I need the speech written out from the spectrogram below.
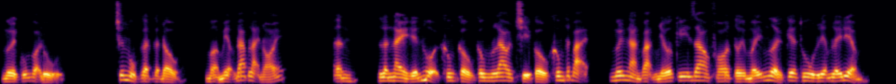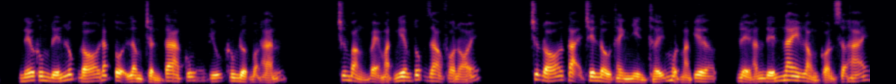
người cũng gọi đủ. Trương mục gật gật đầu, mở miệng đáp lại nói, ân lần này đến hội không cầu công lao chỉ cầu không thất bại, ngươi ngàn vạn nhớ kỹ giao phó tới mấy người kia thu liễm lấy điểm, nếu không đến lúc đó đắc tội lâm trần ta cũng cứu không được bọn hắn. Trương bằng vẻ mặt nghiêm túc giao phó nói. Trước đó tại trên đầu thành nhìn thấy một màn kia, để hắn đến nay lòng còn sợ hãi,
